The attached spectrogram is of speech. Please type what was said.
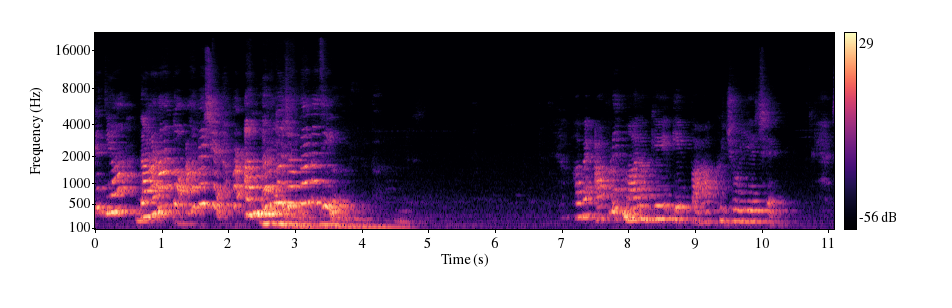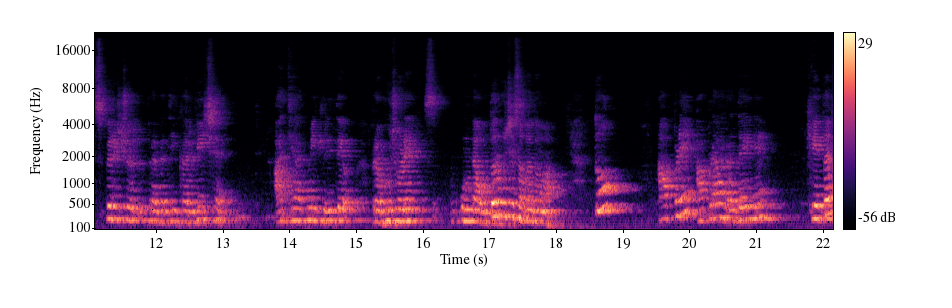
કે ત્યાં દાણા તો આવે છે, પણ અંદર તો જતા નથી. હવે આપણે માનો કે એ પાક જોઈએ છે. સ્પિરિચ્યુઅલ પ્રગતિ કરવી છે. આધ્યાત્મિક રીતે પ્રભુ જોડે ઊંડા ઉતરવું છે સંબંધોમાં તો આપણે આપણા હૃદયને ખેતર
